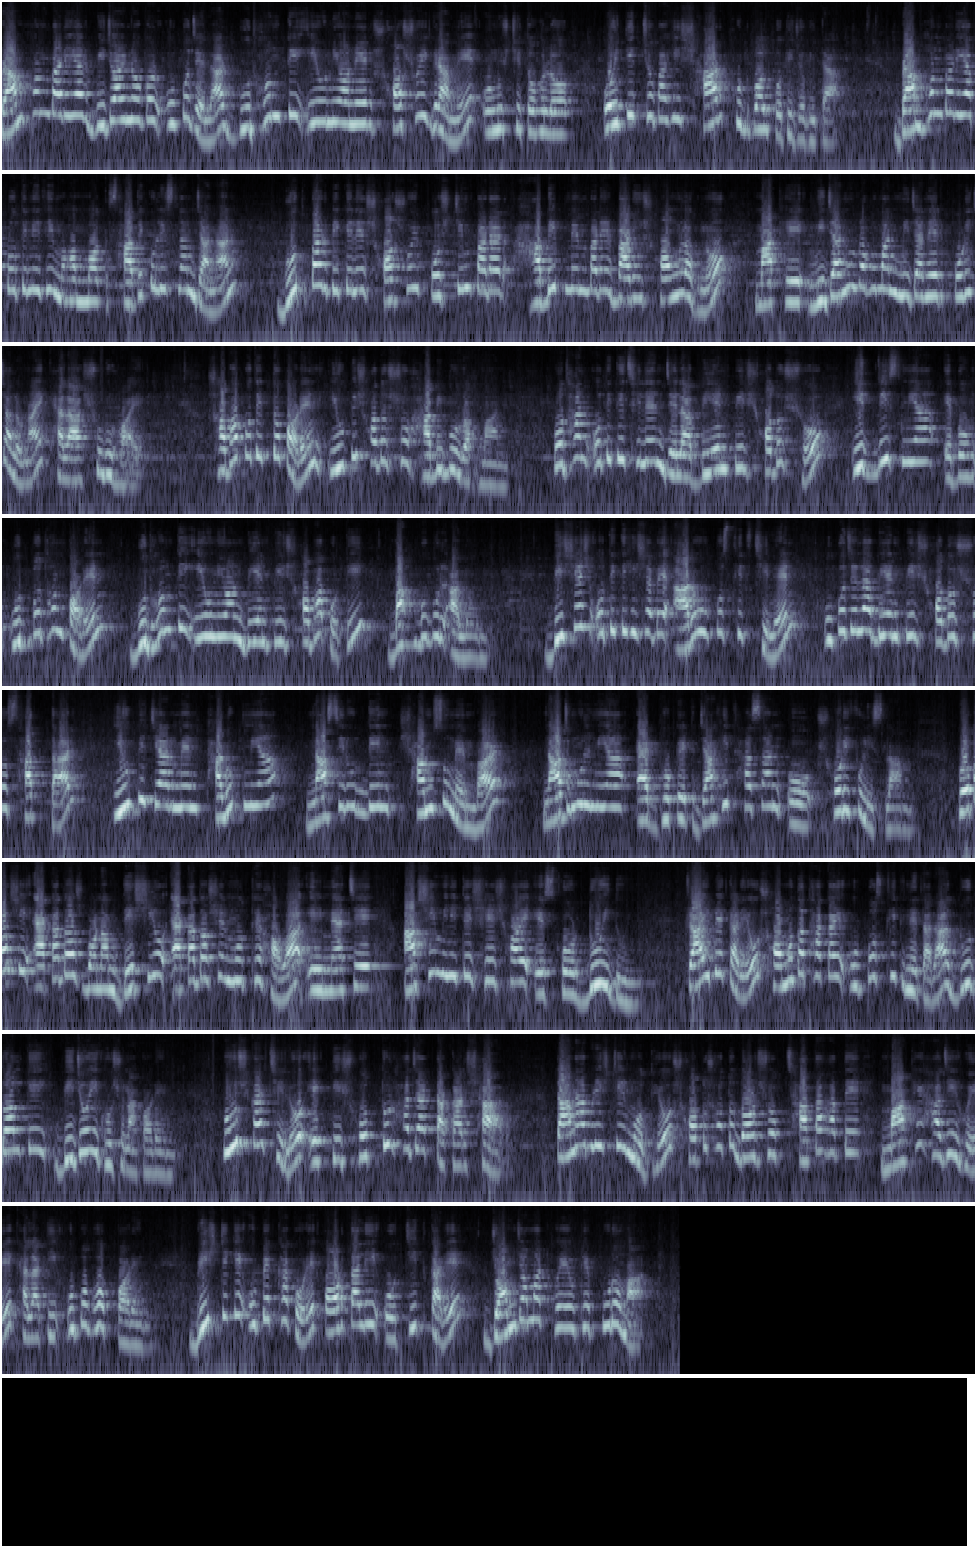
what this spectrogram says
ব্রাহ্মণবাড়িয়ার বিজয়নগর উপজেলার বুধন্তি ইউনিয়নের শশই গ্রামে অনুষ্ঠিত হল ঐতিহ্যবাহী সার ফুটবল প্রতিযোগিতা। ব্রাহ্মণবাড়িয়া প্রতিনিধি মোহাম্মদ সাদেকুল ইসলাম জানান, বুধবার বিকেলে শশই পশ্চিমপাড়ার হাবিব মেম্বারের বাড়ি সংলগ্ন মাঠে মিজানুর রহমান মিজানের পরিচালনায় খেলা শুরু হয়। সভাপতিত্ব করেন ইউপি সদস্য হাবিবুর রহমান। প্রধান অতিথি ছিলেন জেলা বিএনপির সদস্য ইদ্রিস মিয়া এবং উদ্বোধন করেন বুধন্তি ইউনিয়ন বিএনপির সভাপতি মাহবুবুল আলম। বিশেষ অতিথি হিসেবে আরও উপস্থিত ছিলেন উপজেলা বিএনপির সদস্য Sattar, UP chairman Faruk Mia, Nasir Uddin Shamsu member, Nazmul Mia advocate Zahid Hasan ও শরীফুল ইসলাম। প্রবাসী একাদশ বনাম দেশীয় একাদশের মধ্যে হওয়া এই ম্যাচে আশি মিনিটে শেষ হয় স্কোর দুই দুই। ট্রাইবেকারেও সমতা থাকায় উপস্থিত নেতারা দুদলকেই বিজয়ী ঘোষণা করেন। পুরস্কার ছিল একটি সত্তর হাজার টাকার সার। টানা বৃষ্টির মধ্যেও শত শত দর্শক ছাতা হাতে মাঠে হাজির হয়ে খেলাটি উপভোগ করেন। বৃষ্টিকে উপেক্ষা করে করতালি ও চিৎকারে জমজমাট হয়ে ওঠে পুরো মাঠ।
